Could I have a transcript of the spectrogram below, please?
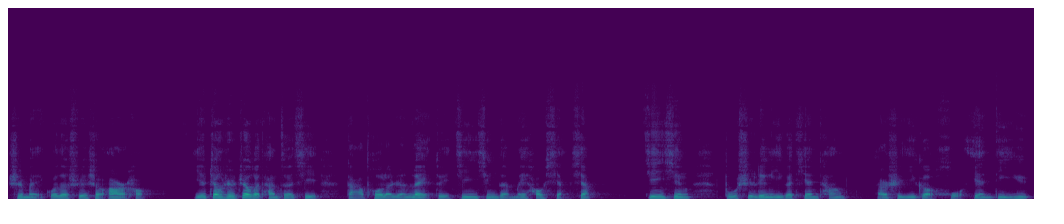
是美国的水手二号。也正是这个探测器打破了人类对金星的美好想象。金星不是另一个天堂，而是一个火焰地狱。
